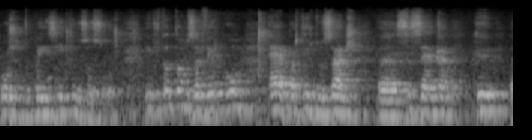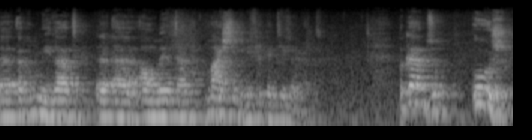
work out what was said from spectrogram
conjunto do país e aqui os Açores. E, portanto, estamos a ver como é a partir dos anos uh, 60 que uh, a comunidade uh, aumenta mais significativamente. Pegando os,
